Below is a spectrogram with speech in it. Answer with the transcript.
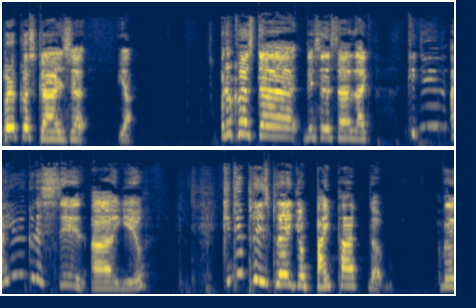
But of course, guys, uh, yeah. But of course, the, this is uh, like, can you, are you gonna sing, uh, you? Can you please play your bipod? No. Uh,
